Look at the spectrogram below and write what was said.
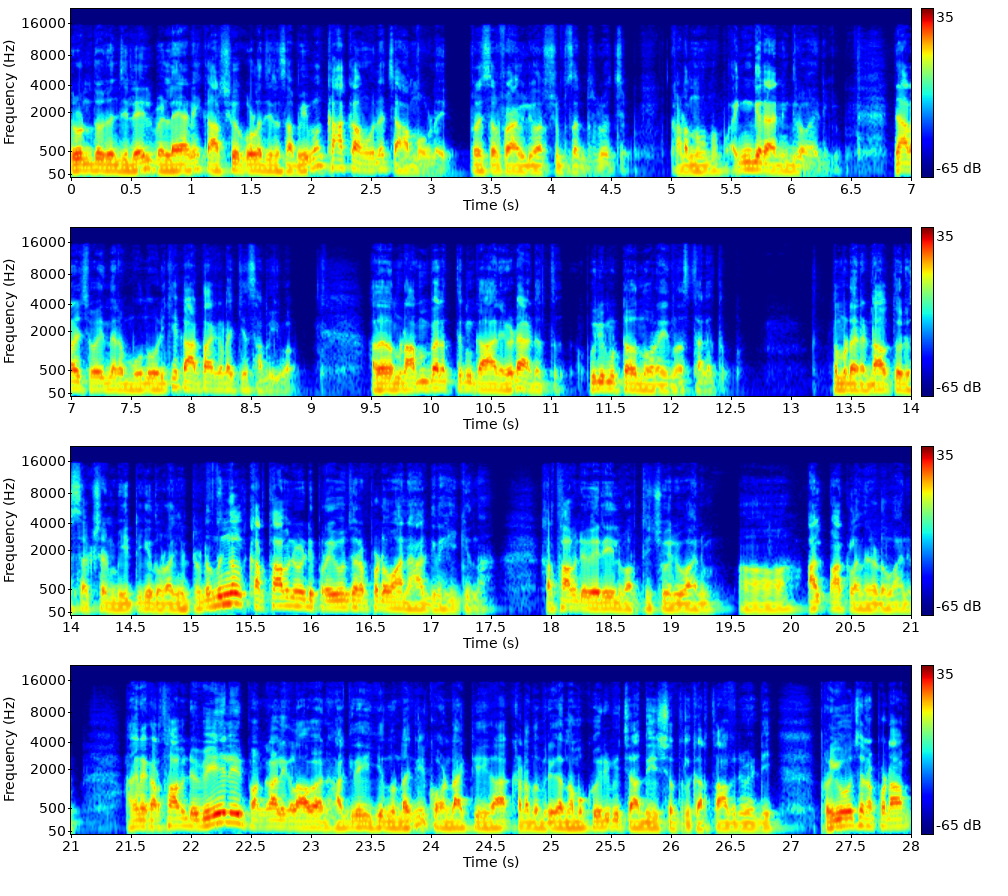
തിരുവനന്തപുരം ജില്ലയിൽ വെള്ളയാണി കാർഷിക കോളേജിന് സമീപം കാക്കാമൂല ചാമോളയിൽ പ്രൈസർ ഫാമിലി വർഷിപ്പ് സെന്ററിൽ വെച്ച്. കടന്നു വന്നു. ഭയങ്കര അനുഗ്രഹമായിരിക്കും. ഞായറാഴ്ച വൈകുന്നേരം മൂന്ന് മണിക്ക് കാട്ടാക്കടയ്ക്ക് സമീപം. അത് നമ്മുടെ അമ്പലത്തിൻ കാലയുടെ അടുത്ത് പുലിമുട്ട എന്ന് പറയുന്ന സ്ഥലത്ത്. നമ്മുടെ രണ്ടാമത്തെ ഒരു സെക്ഷൻ മീറ്റിംഗ് തുടങ്ങിയിട്ടുണ്ട്. നിങ്ങൾ കർത്താവിന് വേണ്ടി പ്രയോജനപ്പെടുവാൻ ആഗ്രഹിക്കുന്ന കർത്താവിന്റെ വേലയിൽ വർദ്ധിച്ചു വരുവാനും ആത്മാക്കളെ നേടുവാനും അങ്ങനെ കർത്താവിന്റെ വേലയിൽ പങ്കാളികളാവാൻ ആഗ്രഹിക്കുന്നുണ്ടെങ്കിൽ കോൺടാക്ട് ചെയ്യുക കടന്നു വരിക. നമുക്ക് ഒരുമിച്ച് ആ ദേശത്തിൽ കർത്താവിന് വേണ്ടി പ്രയോജനപ്പെടാം.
